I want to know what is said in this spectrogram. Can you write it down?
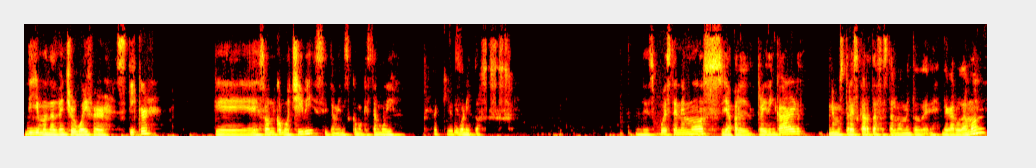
Digimon Adventure Wafer Sticker, que son como chibis y también es como que están muy, cute. muy bonitos. Después tenemos, ya para el trading card, tenemos tres cartas hasta el momento de, de Garudamon.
